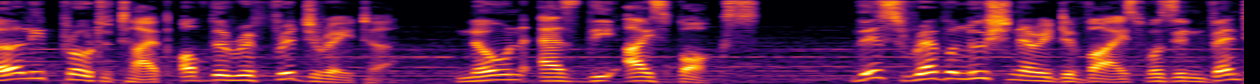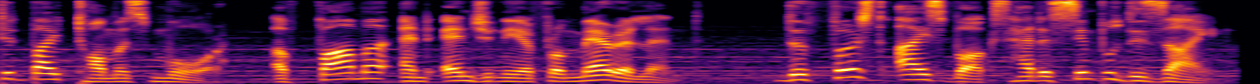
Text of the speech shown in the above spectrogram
early prototype of the refrigerator, known as the icebox. This revolutionary device was invented by Thomas Moore, a farmer and engineer from Maryland. The first icebox had a simple design,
